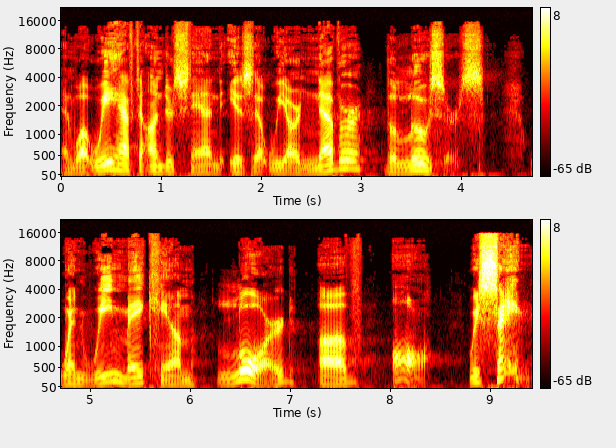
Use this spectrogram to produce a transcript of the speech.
And what we have to understand is that we are never the losers when we make him Lord of all. We sing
